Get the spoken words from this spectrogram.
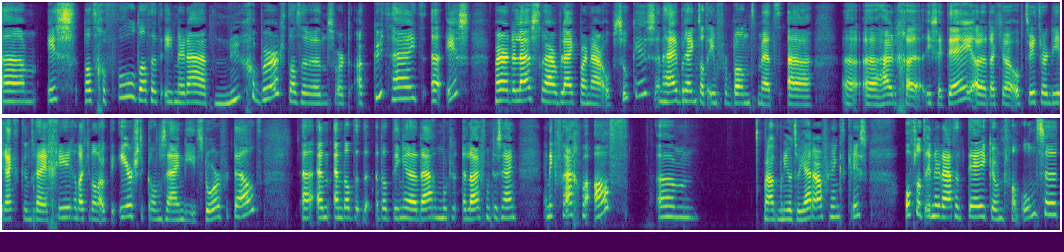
Ehm, is dat gevoel dat het inderdaad nu gebeurt, dat er een soort acuutheid eh, is, waar de luisteraar blijkbaar naar op zoek is. En hij brengt dat in verband met eh, eh, huidige ICT, dat je op Twitter direct kunt reageren, dat je dan ook de eerste kan zijn die iets doorvertelt. En, en dat, dat dingen daarom moeten, live moeten zijn. En ik vraag me af, ik ben ook benieuwd hoe jij daarover denkt, Chris. Of dat inderdaad een teken van onze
